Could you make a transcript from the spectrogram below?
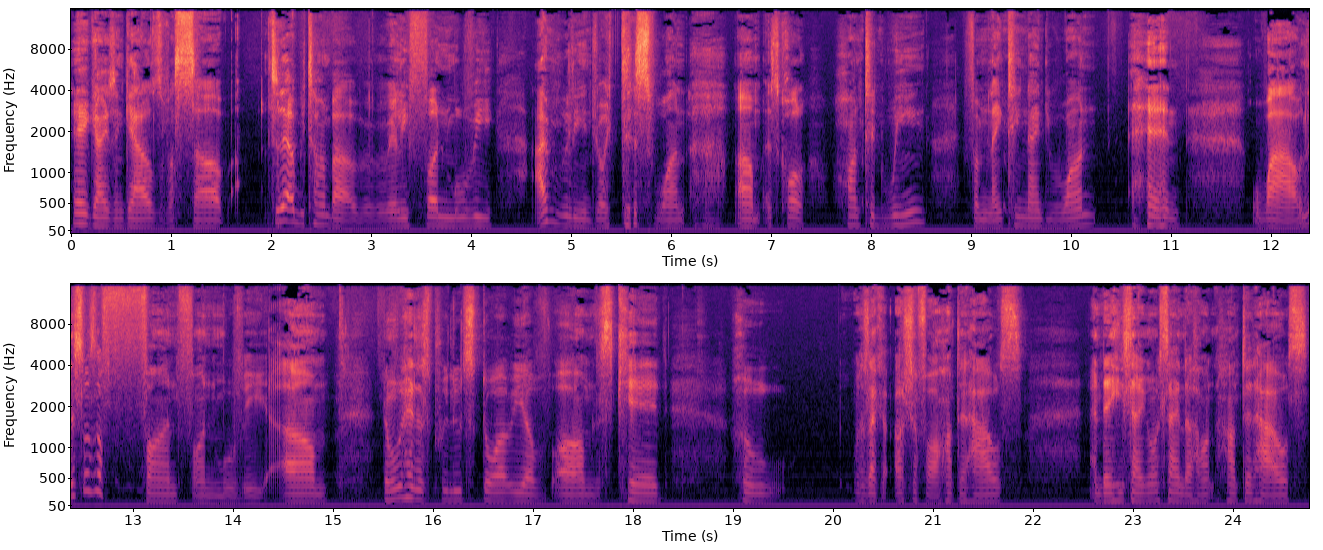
Hey guys and gals, what's up? Today I'll be talking about a really fun movie. I really enjoyed this one. Um, it's called Hauntedween from 1991, and wow, this was a fun, fun movie. Um, the movie had this prelude story of um this kid who was like an usher for a haunted house, and then he started going inside the haunted house,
